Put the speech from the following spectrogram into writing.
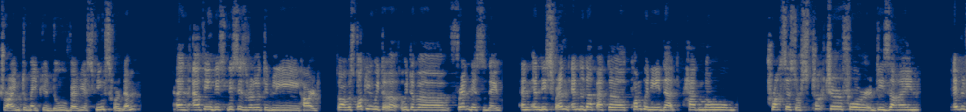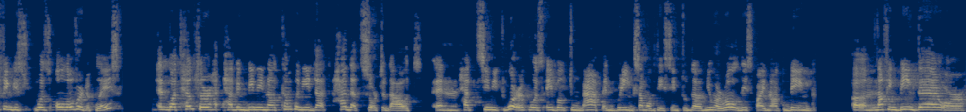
trying to make you do various things for them. And I think this this is relatively hard. So I was talking with a with a friend yesterday, and, and this friend ended up at a company that had no process or structure for design. Everything is was all over the place. And what helped her, having been in a company that had that sorted out and had seen it work, was able to map and bring some of this into the newer role, despite not being um, nothing being there or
